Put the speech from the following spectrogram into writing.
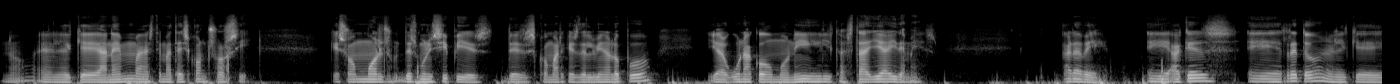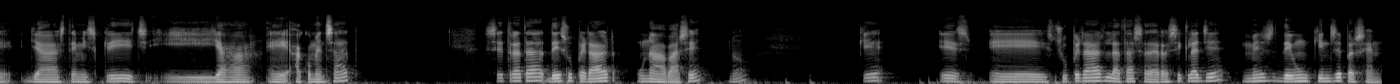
no? en el que anem a este mateix consorci que són molts dels municipis de les comarques del Vinalopó i alguna com Monil, Castalla i de més. Ara bé, eh, aquest eh, reto en el que ja estem inscrits i ja eh, ha començat, se trata de superar una base, ¿no? que és eh, superar la tassa de reciclatge més d'un 15%,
